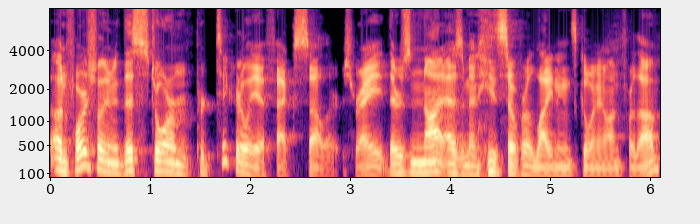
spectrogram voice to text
Unfortunately this storm particularly affects sellers right? There's not as many silver linings going on for them.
